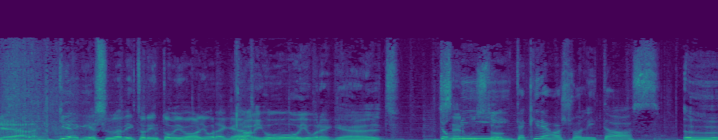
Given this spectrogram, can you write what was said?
reggel. Kiegészülve Viktorin Tomival, jó reggelt! Halihó, jó reggelt! Tomi, Szervusztok. te kire hasonlítasz? Ö,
